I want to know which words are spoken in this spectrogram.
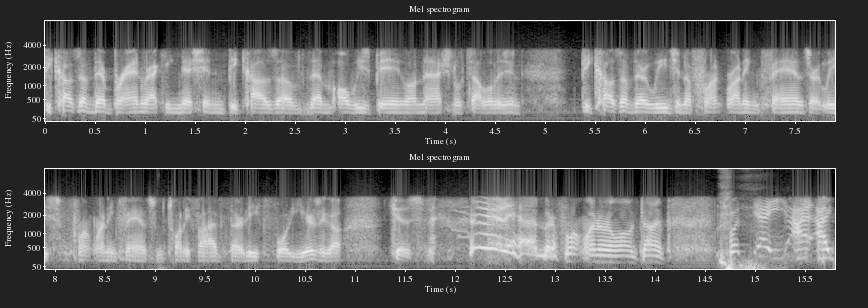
because of their brand recognition, because of them always being on national television, because of their legion of front running fans, or at least front running fans from 25, 30, 40 years ago, because they haven't been a front runner in a long time. But I,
